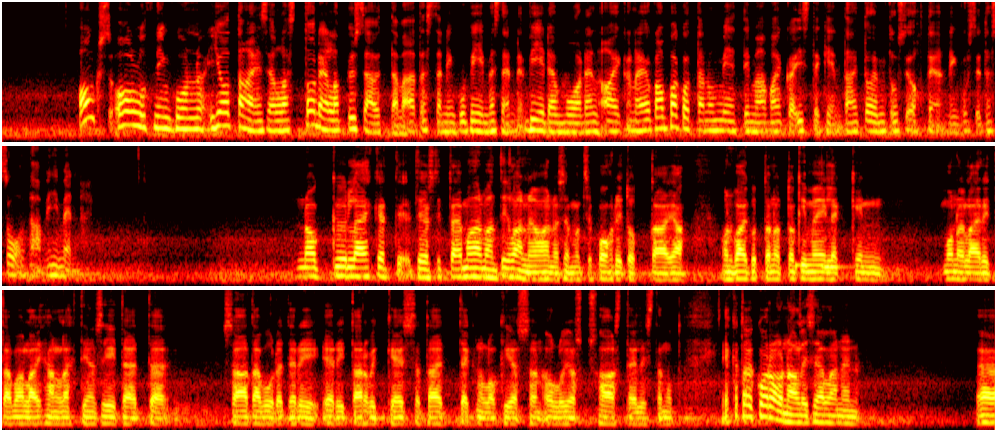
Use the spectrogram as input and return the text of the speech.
onko ollut niin kuin jotain sellaista todella pysäyttävää tässä niin kuin viimeisen viiden vuoden aikana, joka on pakottanut miettimään vaikka istekin tai toimitusjohtajan niin kuin sitä suuntaa, mihin mennään? No kyllä ehkä tietysti tämä maailman tilanne on aina semmoinen, että se pohdituttaa ja on vaikuttanut toki meillekin monella eri tavalla ihan lähtien siitä, että saatavuudet eri, eri tarvikkeissa tai teknologiassa on ollut joskus haasteellista, mutta ehkä tuo korona oli sellainen,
